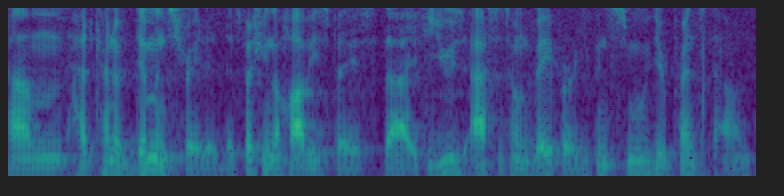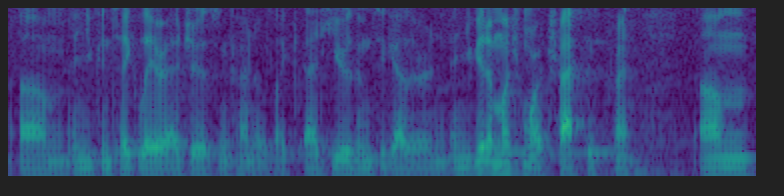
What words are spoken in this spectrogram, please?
um, had kind of demonstrated, especially in the hobby space, that if you use acetone vapor, you can smooth your prints down um, and you can take layer edges and kind of like adhere them together and, and you get a much more attractive print. Um,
